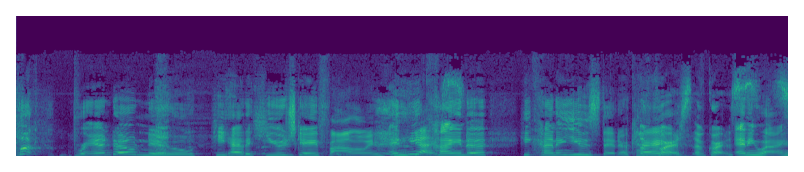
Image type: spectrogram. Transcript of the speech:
Look, Brando knew he had a huge gay following, and he Yes. kind of he kind of used it. Okay, Of course, of course. Anyway,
